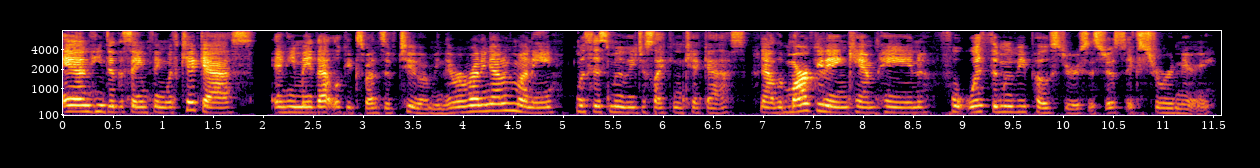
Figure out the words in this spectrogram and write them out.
And he did the same thing with Kick Ass, and he made that look expensive too. I mean, they were running out of money with this movie, just like in Kick Ass. Now, the marketing campaign for, with the movie posters is just extraordinary.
